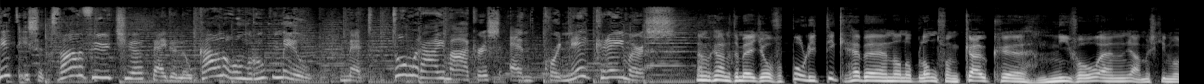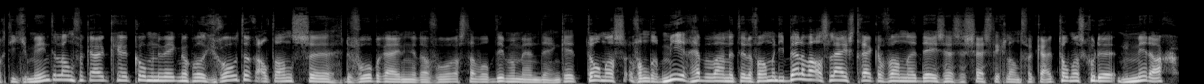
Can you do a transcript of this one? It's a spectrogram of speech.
Dit is het 12 uurtje bij de lokale omroep Mail. Met Tom Rijmakers en Corné Kremers. En we gaan het een beetje over politiek hebben en dan op Land van Kuik eh, niveau. En ja, misschien wordt die gemeente Land van Kuik eh, komende week nog wel groter. Althans, eh, de voorbereidingen daarvoor, als dat we op dit moment denken. Thomas van der Meer hebben we aan de telefoon, maar die bellen we als lijsttrekker van D66 Land van Kuik. Thomas, goedemiddag.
